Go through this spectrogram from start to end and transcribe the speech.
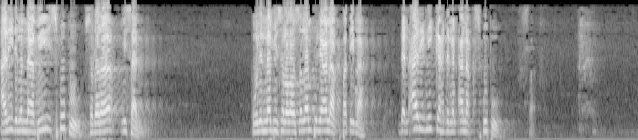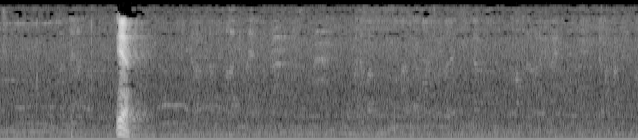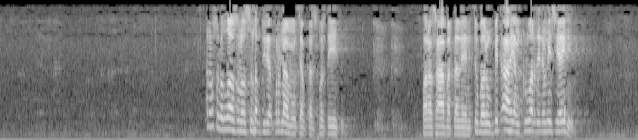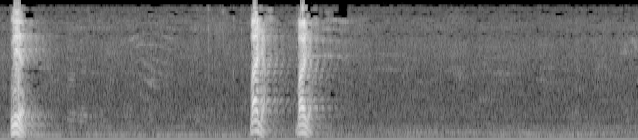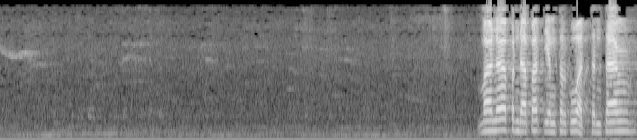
Ali dengan Nabi sepupu, saudara misan. Kemudian Nabi SAW punya anak, Fatimah. Dan Ali nikah dengan anak sepupu. Iya. Yeah. Rasulullah SAW tidak pernah mengucapkan seperti itu para sahabat kalian itu baru bid'ah yang keluar di Indonesia ini. Iya. Banyak, banyak. Mana pendapat yang terkuat tentang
